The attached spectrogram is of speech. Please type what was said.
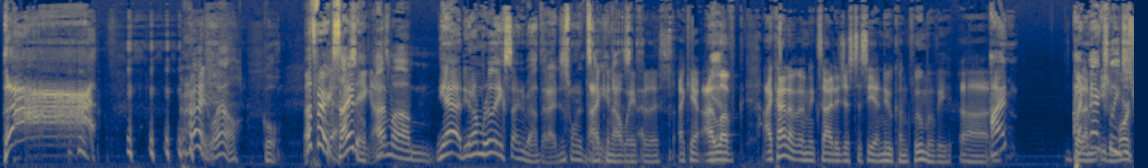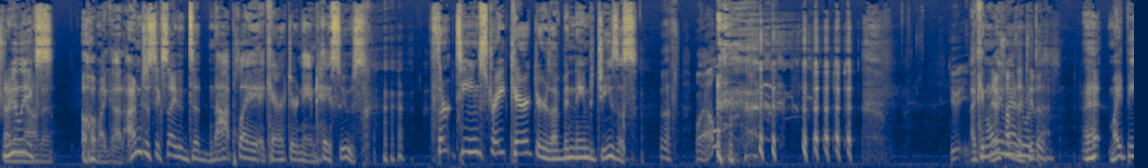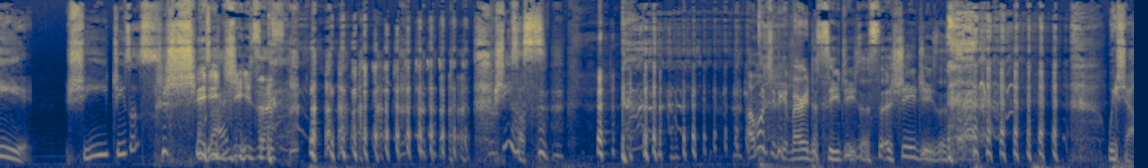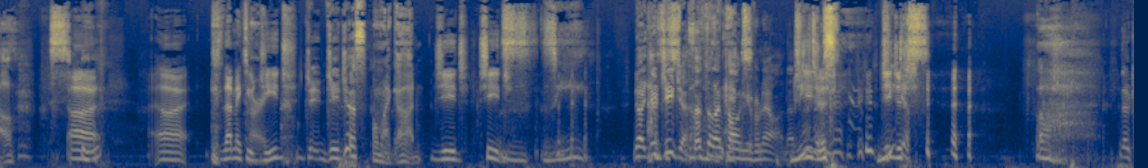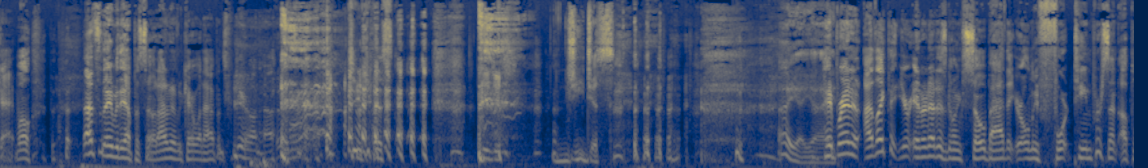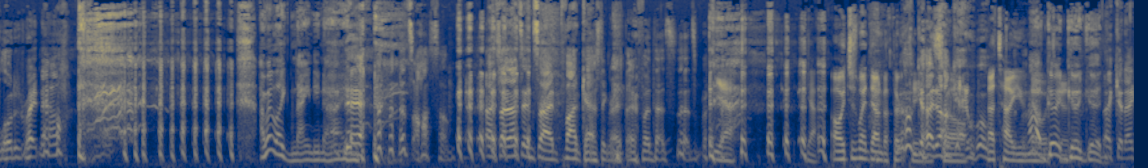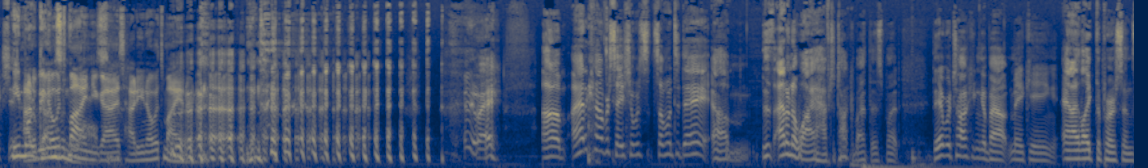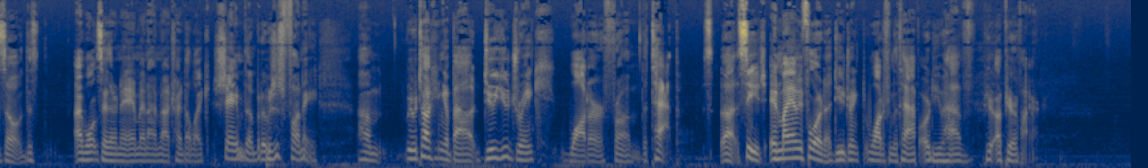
Ah! All right. Well, Cool. That's very so exciting. that's- I'm um. Yeah, dude, I'm really excited about that. I just wanted to. Tell I you cannot wait that. for this. I can't. I love. I kind of am excited just to see a new kung fu movie. Uh, I'm. But I'm, I'm even actually more just really. now Ex- to- oh my god! I'm just excited to not play a character named Jesus. Thirteen straight characters. I've been named Jesus. Well, I can only There's something imagine to what this uh, might be. She Jesus. she Jesus. Jesus. I want you to get married to C Jesus. Uh, She Jesus. We shall. uh, uh, does that make you Jeej? G- Jesus. Oh my god. Jeej. Sheej. Z. No, you're How's Jesus. That's what I'm calling X? you from now on. That's- Jesus. Jesus. okay. Well, that's the name of the episode. I don't even care what happens from here on out. Jesus. Jesus. Oh yeah, yeah. Hey, Branden, I like that your internet is going so bad that you're only 14% uploaded right now. I'm at like 99. Yeah, that's awesome. Uh, sorry, that's inside podcasting right there, but that's that's Yeah. Yeah. Oh, it just went down to 13. Oh, good. so Okay. Whoa. That's how you know Oh, it's good, good, good. that connection. Need How do we know it's in the mine, you guys? How do you know it's my internet? anyway, um, I had a conversation with someone today. Um, this, I don't know why I have to talk about this, but they were talking about making, and I like the person, so this I won't say their name, and I'm not trying to like shame them, but it was just funny. Um, we were talking about do you drink water from the tap? Uh, Ceej in Miami, Florida. Do you drink water from the tap, or do you have a purifier?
